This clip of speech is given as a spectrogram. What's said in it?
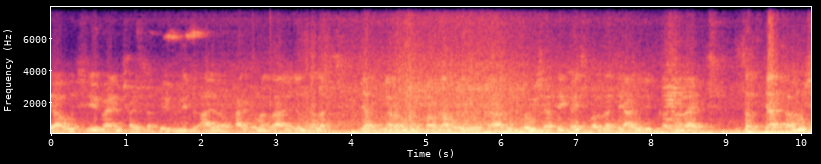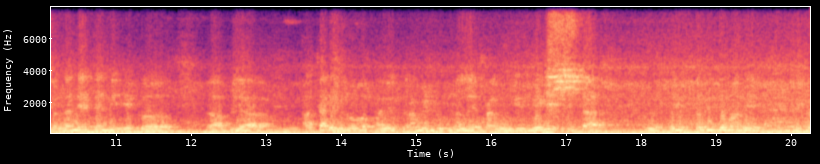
यावर्षी व्यायामशाळेतर्फे विविध कार्यक्रमाचं आयोजन झालं. ज्यात मॅरेथॉन स्पर्धा वगैरे होत्या. अजून भविष्यातही काही स्पर्धा ते आयोजित करणार आहे तसंच त्याच अनुषंगाने त्यांनी एक आपल्या आचार्य विनोबा भावे ग्रामीण रुग्णालय सांगून वेगळे संयुक्त विद्यमाने एक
